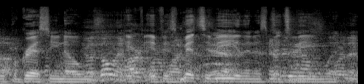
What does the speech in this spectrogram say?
will progress. You know, if, if it's meant to be, and then it's meant to be. What you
